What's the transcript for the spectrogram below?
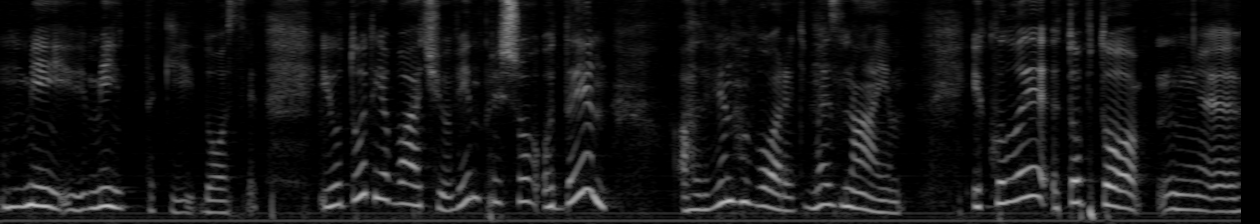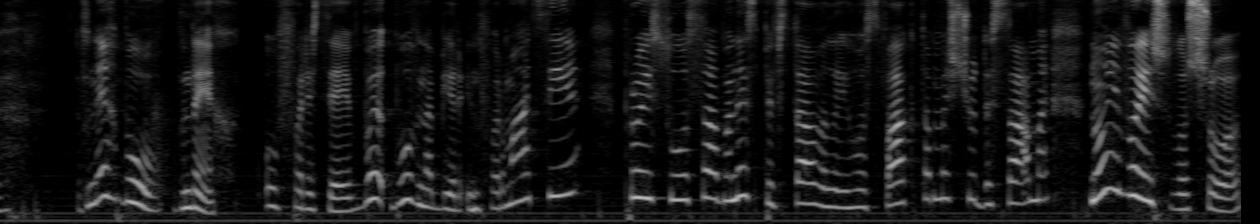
мій, мій такий досвід. І отут я бачу, він прийшов один, але він говорить: ми знаємо. І коли, тобто, е, в них був в них. У фарисеїв був набір інформації про Ісуса. Вони співставили його з фактами, що де саме. Ну і вийшло, що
